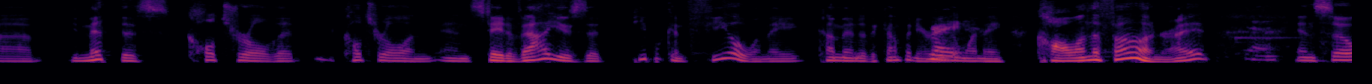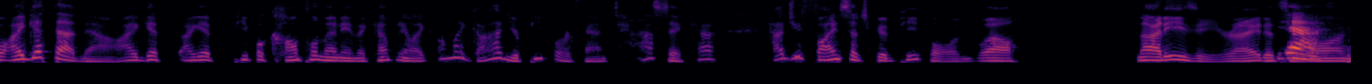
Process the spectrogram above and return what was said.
uh, emit this cultural that cultural and, and state of values that people can feel when they come into the company or right. even when they call on the phone right? Yeah. and so i get that now. I get i get people complimenting the company like oh my god your people are fantastic. How, how'd you find such good people? And well not easy right? It's yeah, a long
